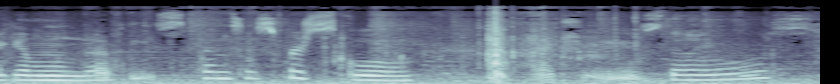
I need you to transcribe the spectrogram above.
freaking love these pencils for school. I actually use those.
